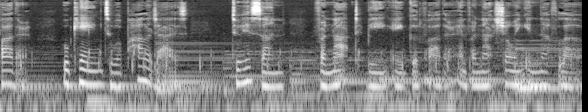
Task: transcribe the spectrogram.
father who came to apologize to his son for not being a good father and for not showing enough love.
